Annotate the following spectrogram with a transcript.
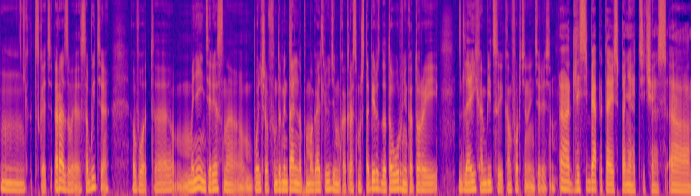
как это сказать, разовое событие. Вот. Э, мне интересно больше фундаментально помогать людям как раз масштабировать до того уровня, который для их амбиций комфортен и интересен. А, для себя пытаюсь понять сейчас. А,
